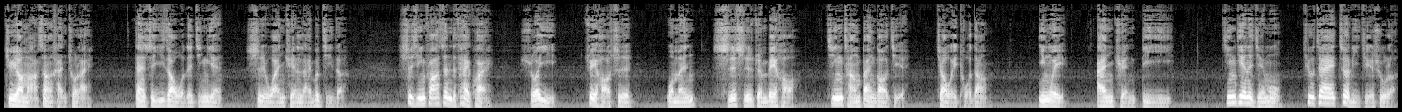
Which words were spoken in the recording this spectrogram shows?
就要马上喊出来，但是依照我的经验，是完全来不及的。事情发生的太快，所以最好是我们时时准备好，经常办告解，较为妥当。因为安全第一。今天的节目就在这里结束了，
